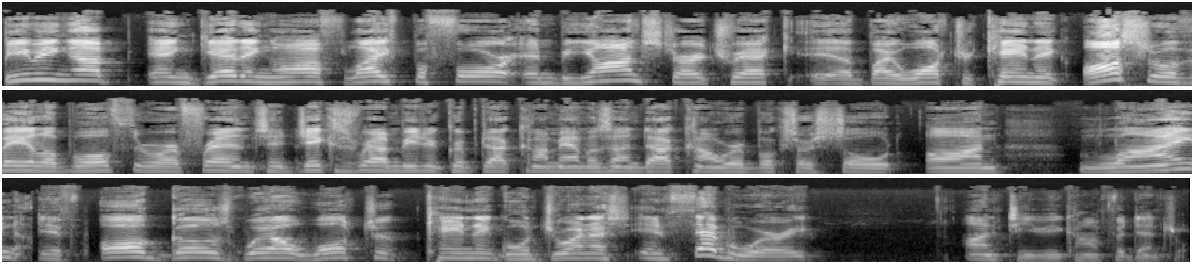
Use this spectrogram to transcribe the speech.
Beaming Up and Getting Off Life Before and Beyond Star Trek uh, by Walter Koenig, also available through our friends at jacobsbrownmediagroup.com, amazon.com, where books are sold online. line. If all goes well, Walter Koenig will join us in February on TV Confidential.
